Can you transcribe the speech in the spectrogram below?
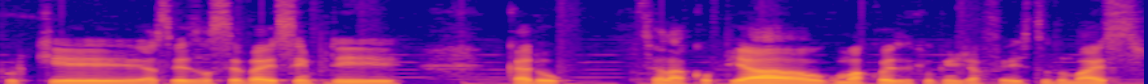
porque às vezes você vai sempre quero, sei lá, copiar alguma coisa que alguém já fez, tudo mais,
